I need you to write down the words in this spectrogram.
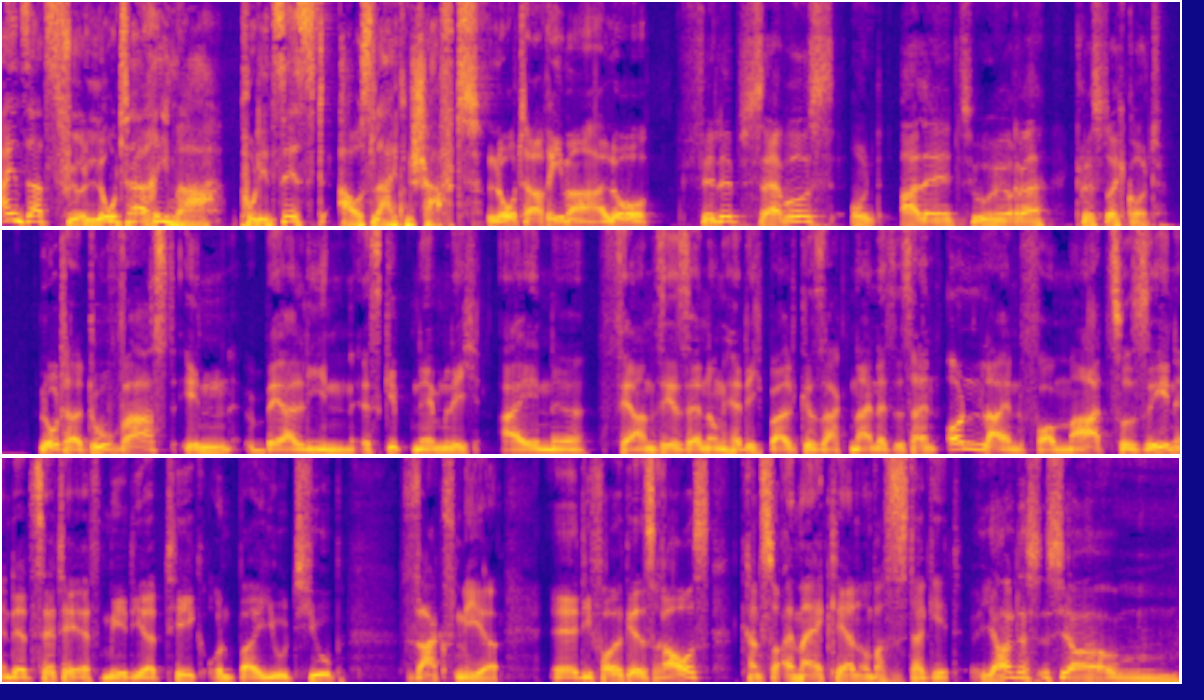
Einsatz für Lothar Riemer, Polizist aus Leidenschaft. Lothar Riemer, hallo. Philipp, Servus und alle Zuhörer, grüßt euch Gott. Lothar, du warst in Berlin. Es gibt nämlich eine Fernsehsendung, hätte ich bald gesagt. Nein, es ist ein Online-Format zu sehen in der ZDF-Mediathek und bei YouTube. Sag's mir. Äh, die Folge ist raus. Kannst du einmal erklären, um was es da geht? Ja, das ist ja, ähm,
